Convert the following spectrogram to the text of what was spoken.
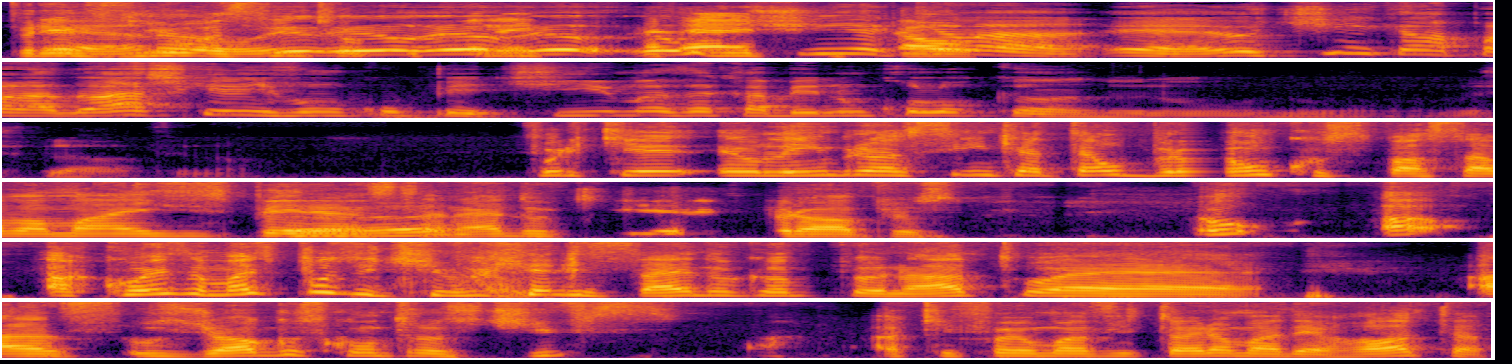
preview, é, assim. Eu, eu, eu, eu, eu tinha aquela. É, eu tinha aquela parada. Eu acho que eles vão competir, mas acabei não colocando no, no, nos playoffs porque eu lembro assim que até o Broncos passava mais esperança, uhum. né, do que eles próprios. Eu, a, a, coisa mais positiva que ele sai do campeonato é as, os jogos contra os Chiefs. Aqui foi uma vitória, uma derrota.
